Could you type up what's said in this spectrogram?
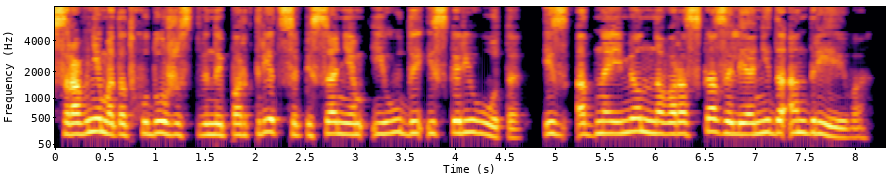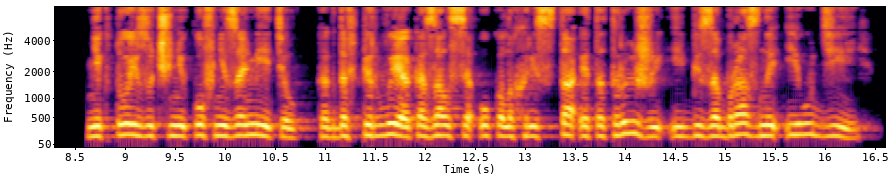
Сравним этот художественный портрет с описанием Иуды Искариота из одноименного рассказа Леонида Андреева. Никто из учеников не заметил, когда впервые оказался около Христа этот рыжий и безобразный иудей.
